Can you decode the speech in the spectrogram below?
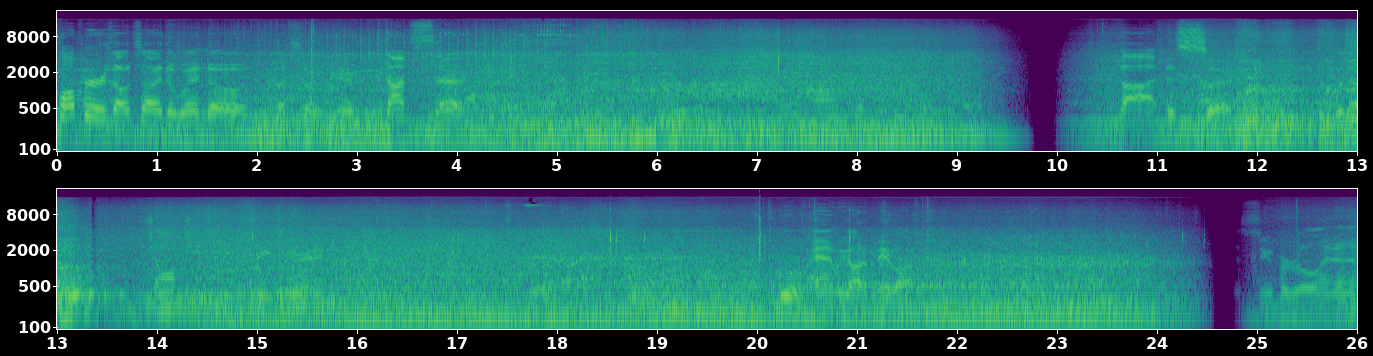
poppers outside the window. That's so good. That's sick. That is sick. With a chalk GT3 touring. Really nice. Ooh, and we got a Maybach. Super rolling in.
